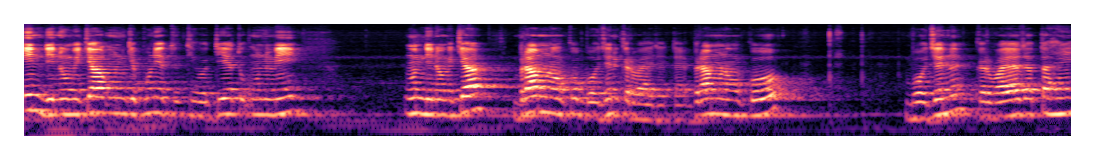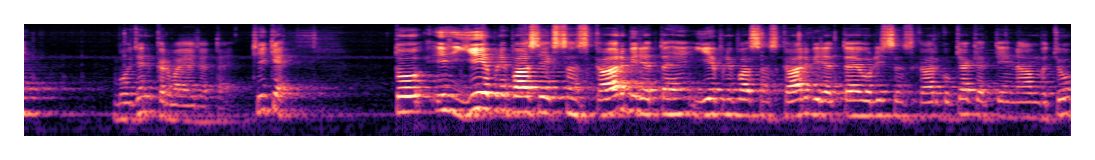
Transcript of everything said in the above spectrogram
इन दिनों में क्या उनके पुण्य तिथि होती है? तो उनमें, उन दिनों में क्या? ब्राह्मणों को भोजन करवाया जाता है। ब्राह्मणों को भोजन करवाया जाता है, भोजन करवाया जाता है, ठीक है? तो ये अपने पास एक संस्कार भी रहता है, ये अपने पास संस्कार भी रहता है, और इस संस्कार को क्या कहते हैं नाम बच्चों?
